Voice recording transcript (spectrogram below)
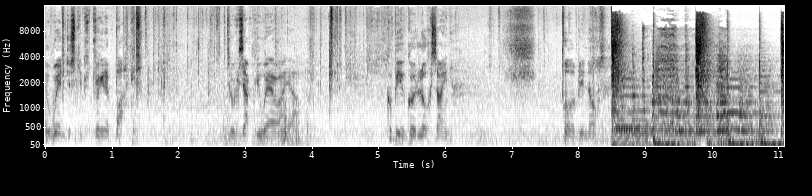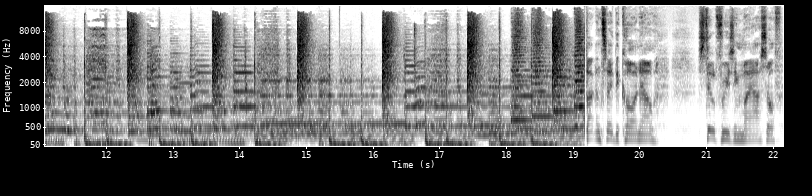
the wind just keeps bringing it back to exactly where I am. Could be a good luck sign. Probably not. Back inside the car now, still freezing my ass off.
